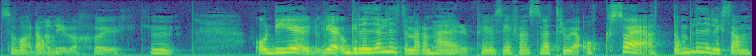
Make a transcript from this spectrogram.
Så var de. Ja, det var sjukt. Mm. Och, det, och grejen lite med de här PVC-fönstren tror jag också är att de blir liksom,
